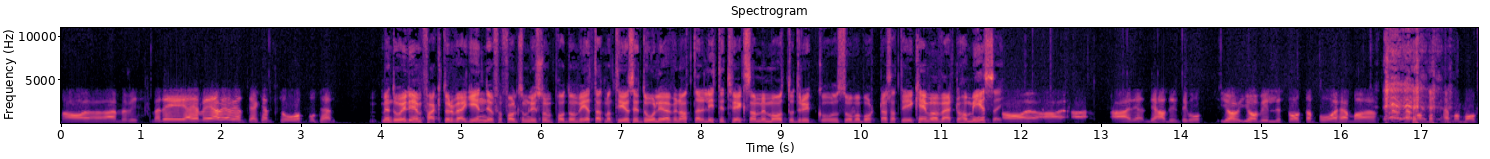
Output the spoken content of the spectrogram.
Ja, ja, ja men visst. Men det är, jag, jag, jag, vet inte, jag kan inte sova på hotell. Men då är det en faktor att väga in det för folk som lyssnar på podden. De vet att Matteus är dålig övernattare. Lite tveksam med mat och dryck och sova borta. Så att det kan ju vara värt att ha med sig. Ja, ja, ja, ja, det, det hade inte gått. Jag, jag vill starta på hemma, hemma, hemmabak.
